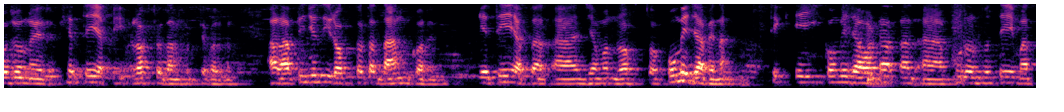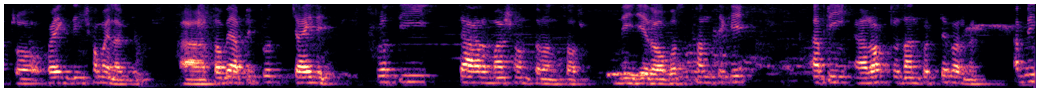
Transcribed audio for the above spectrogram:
ওজনের ক্ষেত্রেই আপনি রক্তদান করতে পারবেন। আর আপনি যদি রক্তটা দান করেন এতে আপনার যেমন রক্ত কমে যাবে না, ঠিক এই কমে যাওয়াটা আপনার পূরণ হতে মাত্র কয়েকদিন সময় লাগবে। তবে আপনি প্রতি, চাইলে প্রতি চার মাস অন্তর অন্তর নিজের অবস্থান থেকে আপনি রক্তদান করতে পারবেন। আপনি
